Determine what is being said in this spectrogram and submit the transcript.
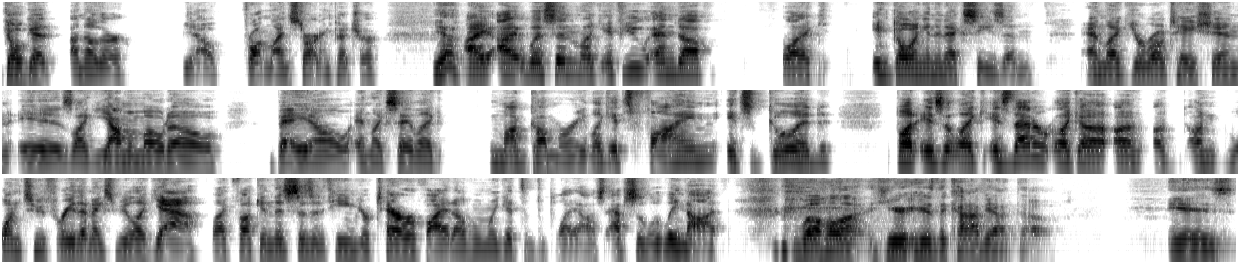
go get another, you know, frontline starting pitcher. yeah I I listen, like if you end up like in going into next season and like your rotation is like Yamamoto, Bello, and like say like Montgomery, like it's fine, it's good. But is it like is that a, like a, a, a, a one two three that makes me be like yeah like fucking this is a team you're terrified of when we get to the playoffs? Absolutely not. well hold on here here's the caveat though is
